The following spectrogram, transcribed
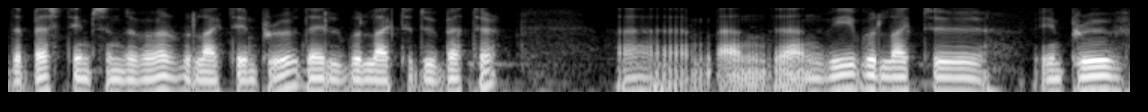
the best teams in the world would like to improve. They would like to do better, um, and and we would like to improve.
